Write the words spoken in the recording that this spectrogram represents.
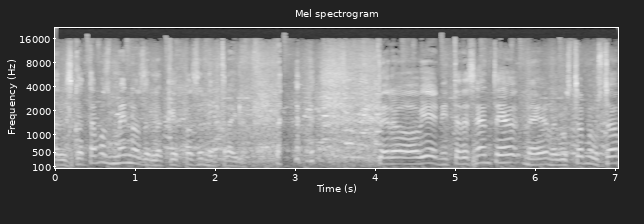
les contamos menos de lo que pasa en el tráiler. Pero bien, interesante, me, gustó, me gustó.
